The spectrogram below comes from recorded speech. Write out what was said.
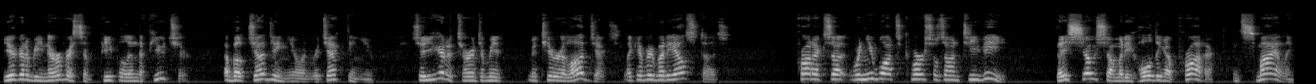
you're going to be nervous of people in the future about judging you and rejecting you. So you're going to turn to material objects like everybody else does. Products, uh, when you watch commercials on TV, they show somebody holding a product and smiling.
